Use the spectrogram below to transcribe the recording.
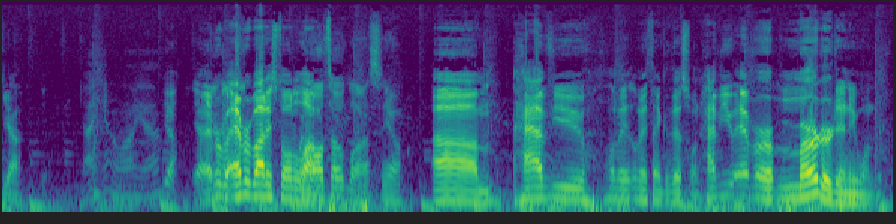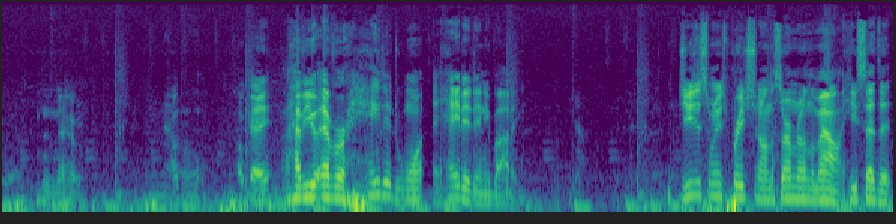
yeah. I ain't gonna lie, yeah. Yeah. Yeah. Everybody, everybody's told a We've lie. all before. told lies. Yeah. Um, have you? Let me let me think of this one. Have you ever murdered anyone before? no. No. Okay. Have you ever hated one hated anybody? Yeah. Jesus, when he was preaching on the Sermon on the Mount, he said that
